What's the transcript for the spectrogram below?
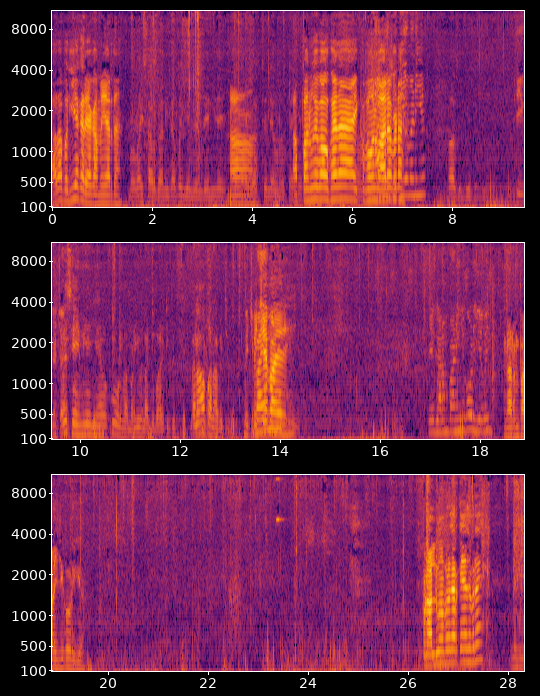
ਆਦਾ ਵਧੀਆ ਕਰਿਆ ਕੰਮ ਯਾਰ ਤਾਂ। ਬਾਬਾ ਹੀ ਸਰਦਾ ਨਹੀਂ ਤਾਂ ਭਈਏ ਮਿਲਦੇ ਨਹੀਂ ਤੇ ਹਾਂ। ਆਪਣੇ ਵਾਸਤੇ ਲਿਆਉਣਾ ਪੈ ਗਿਆ। ਆਪਾਂ ਨੂੰ ਇਹ ਬਹੁਤ ਫਾਇਦਾ ਇੱਕ ਫੋਨ ਮਾਰ ਆਪਣਾ। ਸਿੱਧੀ ਓ ਬਣੀ ਆ। ਹਾਂ ਸਿੱਧੀ ਸਿੱਧੀ। ਠੀਕ ਆ ਇਹ ਚਲ। ਸੇਮੀਆਂ ਜੀਆਂ ਉਹ ਘੋੜਦਾ ਬਣੀ ਲੱਗ ਬਾਲਟੀ ਚ। ਕਨਾ ਪਾਣਾ ਵਿੱਚ। ਵਿੱਚ ਵਿੱਚੇ ਪਾਏ ਮੈਨੂੰ। ਇਹ ਗਰਮ ਪਾਣੀ ਚ ਘੋਲੀ ਆ ਬਾਈ। ਗਰਮ ਪਾਣੀ ਚ ਘੋਲੀ ਆ। ਹੁਣ ਆਲੂਆਂ ਪਰ ਕਰਕੇ ਆਏ ਸਵੇਰੇ ਨਹੀਂ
